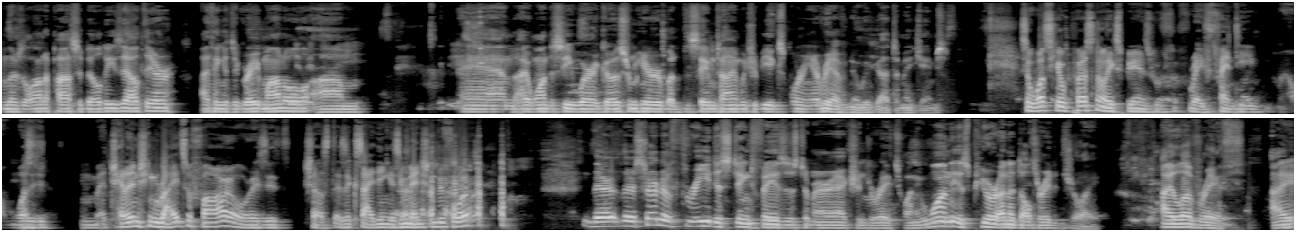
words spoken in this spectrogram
And there's a lot of possibilities out there. I think it's a great model. Um, and I want to see where it goes from here. But at the same time, we should be exploring every avenue we've got to make games. So, what's your personal experience with Wraith 20? Was it a challenging ride so far, or is it just as exciting as you mentioned before? there, there's sort of three distinct phases to my reaction to Wraith 20. One is pure unadulterated joy. I love Wraith. I,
